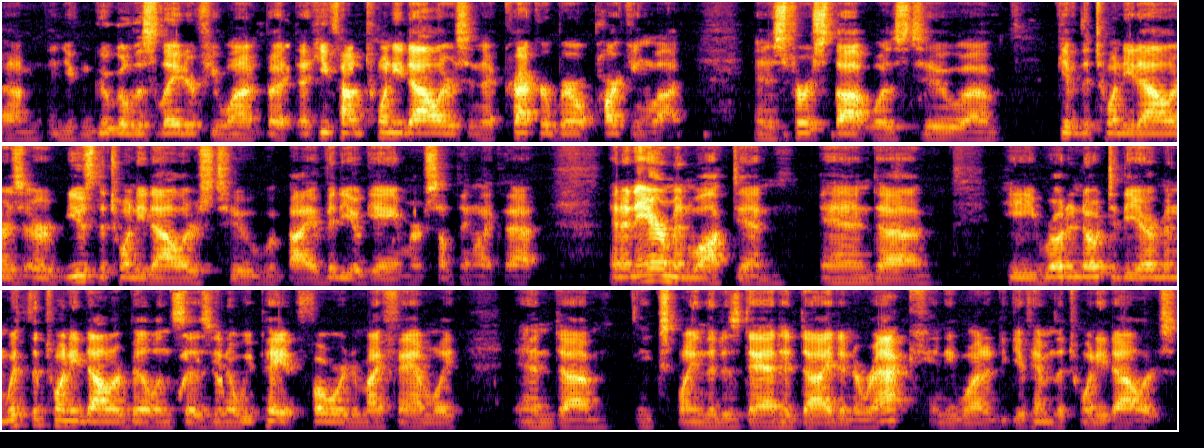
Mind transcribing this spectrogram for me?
um, and you can Google this later if you want, but uh, he found $20 in a Cracker Barrel parking lot. And his first thought was to uh, give the $20 or use the $20 to buy a video game or something like that. And an airman walked in and uh, he wrote a note to the airman with the $20 bill and says, you know, we pay it forward in my family. And um, he explained that his dad had died in Iraq and he wanted to give him the $20.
